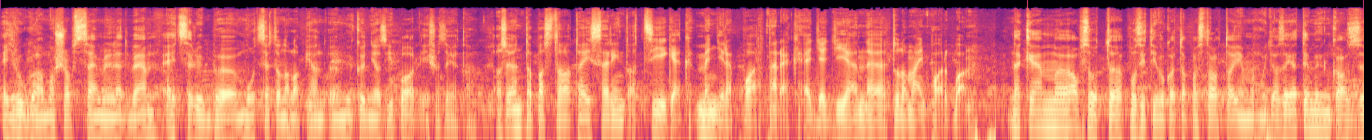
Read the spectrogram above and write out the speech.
egy rugalmasabb szemléletben, egyszerűbb módszertan alapján működni az ipar és az egyetem. Az ön tapasztalatai szerint a cégek mennyire partnerek egy-egy ilyen tudományparkban? Nekem abszolút pozitívok a tapasztalataim. Ugye az egyetemünk az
